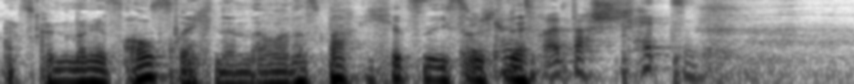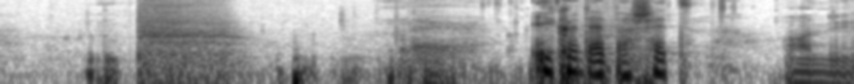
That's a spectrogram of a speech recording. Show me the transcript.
das könnte man jetzt ausrechnen, aber das mache ich jetzt nicht so Ihr könnt schnell. es einfach schätzen. Ihr könnt einfach schätzen. Oh nee.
